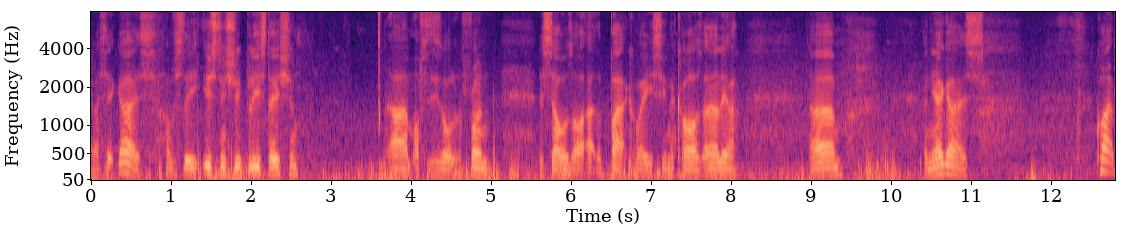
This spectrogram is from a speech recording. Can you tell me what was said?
that's it, guys. Obviously, Euston Street Police Station. Um, offices all at the front. The cells are at the back, where you seen the cars earlier. Um, and yeah, guys, quite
